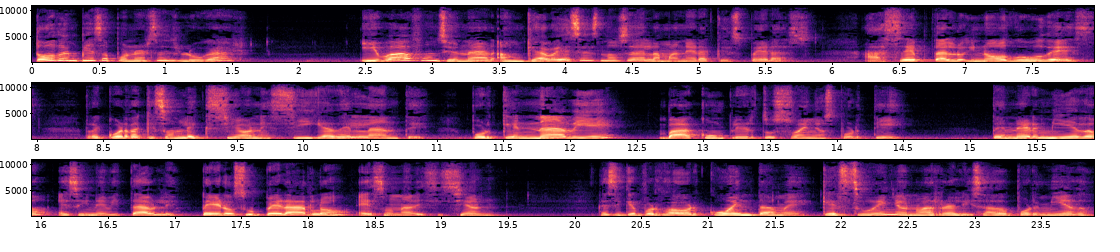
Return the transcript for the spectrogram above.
todo empieza a ponerse en su lugar. Y va a funcionar, aunque a veces no sea de la manera que esperas. Acéptalo y no dudes. Recuerda que son lecciones, sigue adelante, porque nadie va a cumplir tus sueños por ti. Tener miedo es inevitable, pero superarlo es una decisión. Así que por favor cuéntame, ¿qué sueño no has realizado por miedo?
